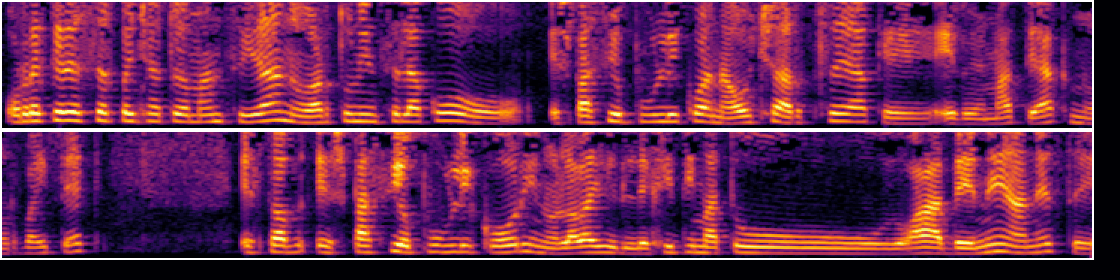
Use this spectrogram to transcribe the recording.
Horrek ere zer pentsatu eman zidan, ohartu nintzelako espazio publikoan ahotsa hartzeak e, edo emateak norbaitek espazio publiko hori nolabait legitimatu doa denean, ez, e,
